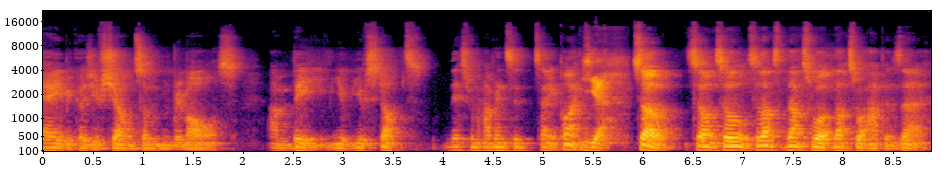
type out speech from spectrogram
a because you've shown some remorse, and b you you've stopped this from having to take place. Yeah. So, so, so, so that's that's what that's what happens there.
